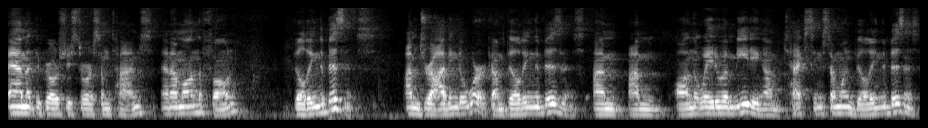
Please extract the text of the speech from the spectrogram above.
am at the grocery store sometimes, and I'm on the phone building the business. I'm driving to work. I'm building the business. I'm, I'm on the way to a meeting. I'm texting someone building the business.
